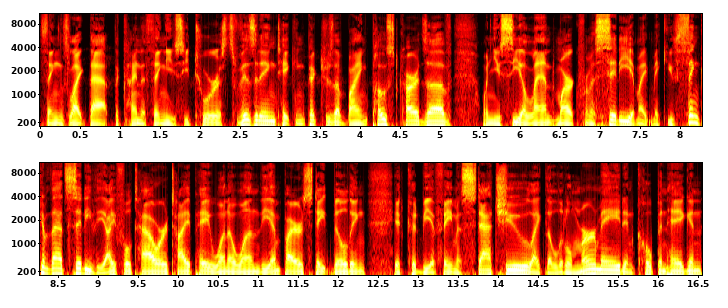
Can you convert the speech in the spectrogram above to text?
things like that. The kind of thing you see tourists visiting, taking pictures of, buying postcards of. When you see a landmark from a city, it might make you think of that city the Eiffel Tower, Taipei 101, the Empire State Building. It could be a famous statue like the Little Mermaid in Copenhagen.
